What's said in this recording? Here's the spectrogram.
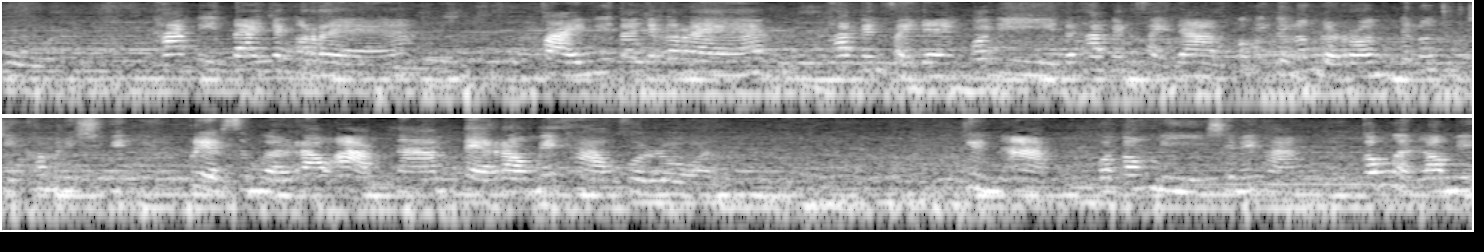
คูณถ้ามีใต้จักรแร้ฝ่ายมีใต้จักรแร้ ถ้าเป็นฝ่ายแดงก็ดี แต่ถ้าเป็นฝ่ายดำก็มีแต่เรื่องเดือดร้อนมีแต่เรื่องจุกจิกเข้ามาในชีวิต เปรียบเสมือนเราอาบน้ำแต่เราไม่ทาโคโลนกลิ่นอับก็ต้องมีใช่ไหมคะ ก็เหมือนเรามี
